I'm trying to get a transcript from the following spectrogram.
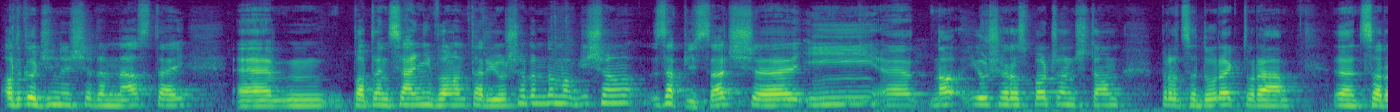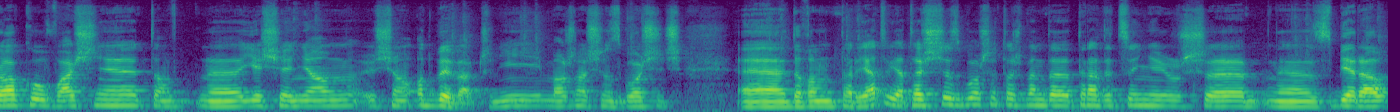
od godziny 17 e, potencjalni wolontariusze będą mogli się zapisać e, i no, już rozpocząć tą procedurę, która co roku właśnie tą jesienią się odbywa, czyli można się zgłosić do wolontariatu. Ja też się zgłoszę, też będę tradycyjnie już zbierał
